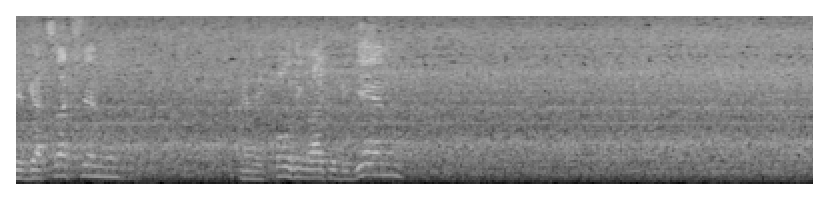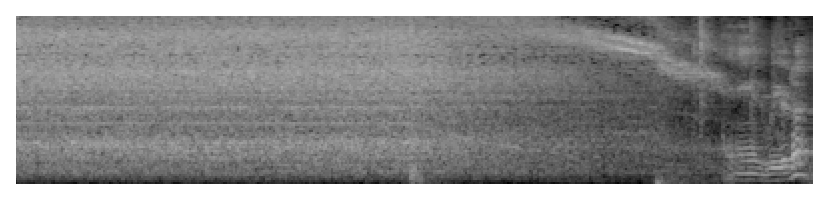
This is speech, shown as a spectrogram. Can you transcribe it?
We've got suction and the closing light will begin. And we are done.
